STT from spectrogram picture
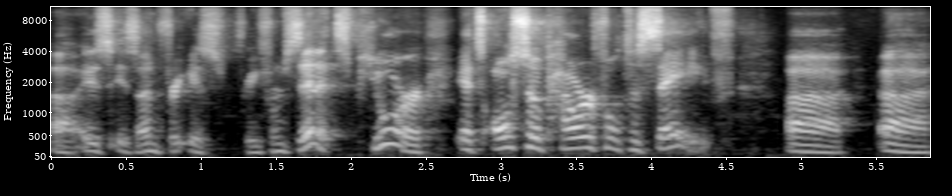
uh, is is unfree is free from sin. It's pure. It's also powerful to save. Uh, uh,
